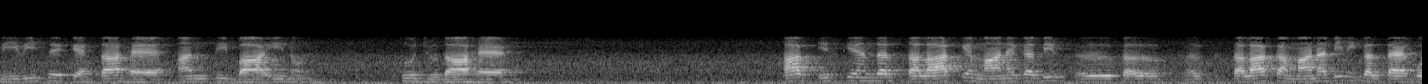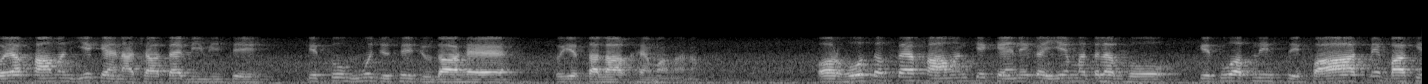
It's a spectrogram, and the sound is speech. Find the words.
بیوی سے کہتا ہے، انتی بائن تو جدا ہے۔ اب اس کے اندر طلاق کے معنی کا بھی، طلاق کا معنی بھی نکلتا ہے۔ گویا خامن یہ کہنا چاہتا ہے بیوی سے کہ تو مجھ سے جدا ہے۔ تو یہ طلاق ہے مانگانا اور ہو سکتا ہے خامن کے کہنے کا یہ مطلب ہو کہ تو اپنی صفات میں باقی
